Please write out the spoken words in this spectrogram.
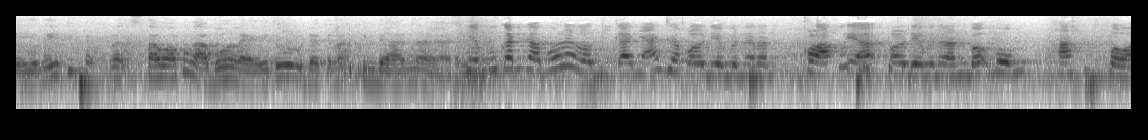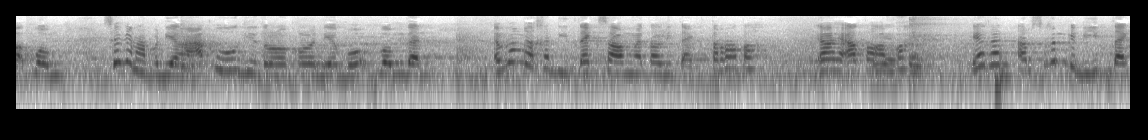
Kayak gitu. Itu setahu aku nggak boleh. Itu udah kena pidana sih? Ya bukan nggak boleh logikanya aja kalau dia beneran kalau aku ya kalau dia beneran bawa bom. Hah? Bawa bom. Saya kenapa dia ngaku gitu loh kalau dia bawa bom dan emang nggak kedetek sama metal detector atau ya atau Iya apa? sih. ya kan? Harusnya kan kedetek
